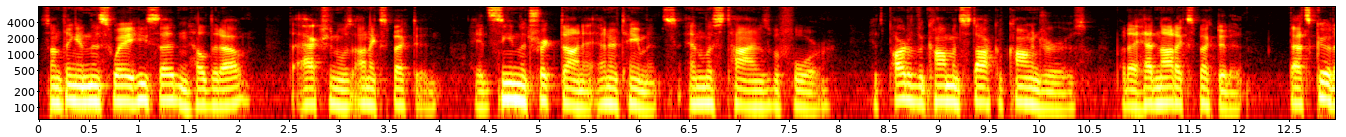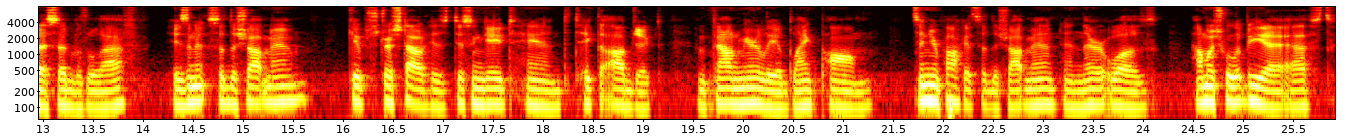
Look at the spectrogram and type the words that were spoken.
Something in this way, he said, and held it out. The action was unexpected. Had seen the trick done at entertainments endless times before. It's part of the common stock of conjurers, but I had not expected it. That's good, I said with a laugh. Isn't it? said the shopman. Gip stretched out his disengaged hand to take the object and found merely a blank palm. It's in your pocket, said the shopman, and there it was. How much will it be? I asked.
